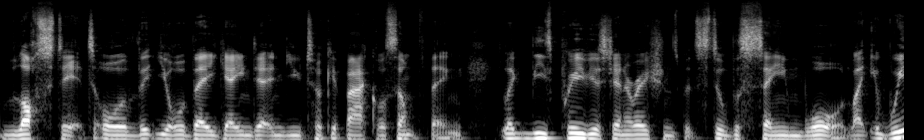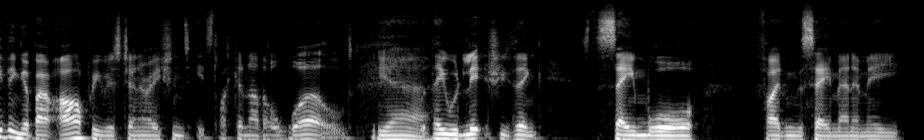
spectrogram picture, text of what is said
lost it or that your they gained it and you took it back or something. Like these previous generations but still the same war. Like if we think about our previous generations it's like another world. Yeah. but they would literally think it's the same war fighting the same enemy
